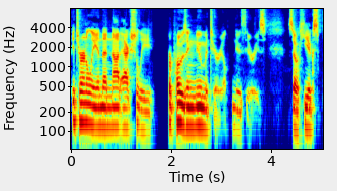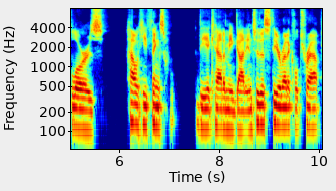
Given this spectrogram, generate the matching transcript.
eternally, and then not actually proposing new material, new theories. So he explores how he thinks the academy got into this theoretical trap,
